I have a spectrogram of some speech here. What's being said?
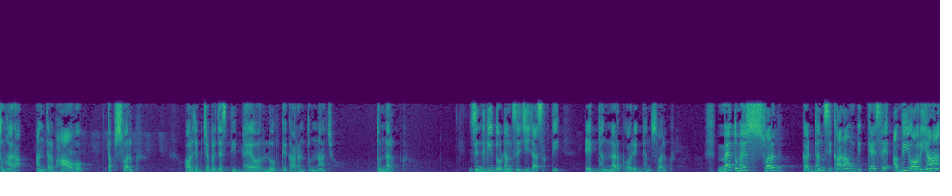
तुम्हारा अंतर्भाव हो, तब स्वर्ग और जब ज़बरदस्ती भय और लोभ के कारण तुम नाचो तो नरक। ज़िंदगी दो ढंग से जी जा सकती, एक ढंग नरक और एक ढंग स्वर्ग। मैं तुम्हें स्वर्ग का ढंग सिखा रहा हूँ कि कैसे अभी और यहाँ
